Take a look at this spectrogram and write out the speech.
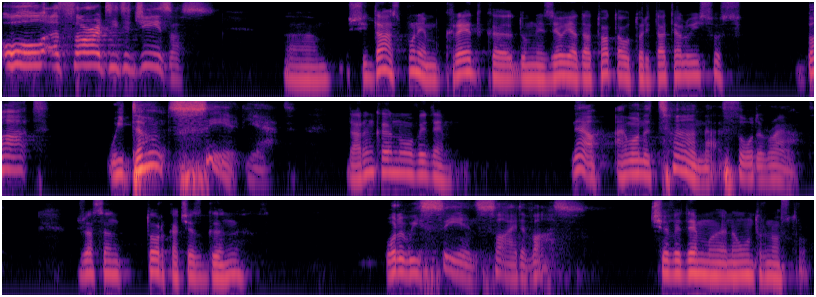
all authority to Jesus. Uh, și da, spunem, cred că Dumnezeu i-a dat toată autoritatea lui Isus, But we don't see it yet. dar încă nu o vedem. Now, I want to turn that thought around. Și vreau să întorc acest gând. What do we see inside of us? Ce vedem înăuntru nostru?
